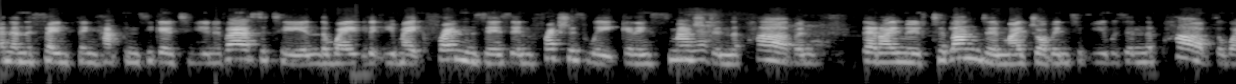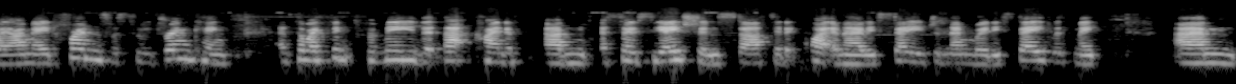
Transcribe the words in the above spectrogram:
And then the same thing happens. You go to university, and the way that you make friends is in Freshers Week, getting smashed yeah. in the pub. And then I moved to London. My job interview was in the pub. The way I made friends was through drinking. And so I think for me that that kind of um, association started at quite an early stage and then really stayed with me. Um,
